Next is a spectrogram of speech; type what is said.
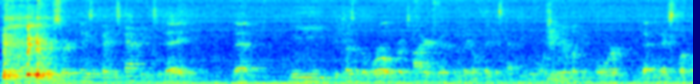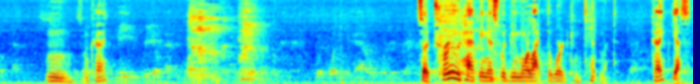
and I think there are certain things that make us happy today that we, because of the world, grow tired with, and they don't make us happy anymore. So we're looking for that next level of happiness. Mm, so okay. Me, real happiness with what you have or where you're at. So true happiness would be more like the word contentment. Okay? Yes.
